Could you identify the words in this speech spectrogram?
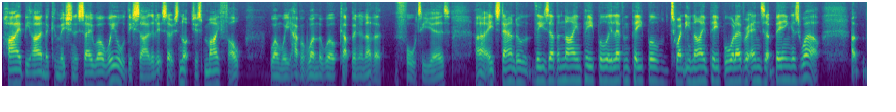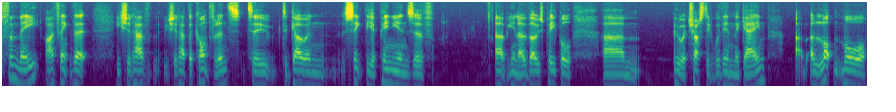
hide behind the commission and say, well, we all decided it, so it's not just my fault when we haven't won the World Cup in another 40 years. Uh, it's down to these other nine people, 11 people, 29 people, whatever it ends up being as well. Uh, for me, I think that he should have he should have the confidence to to go and seek the opinions of uh, you know those people um, who are trusted within the game. A lot more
